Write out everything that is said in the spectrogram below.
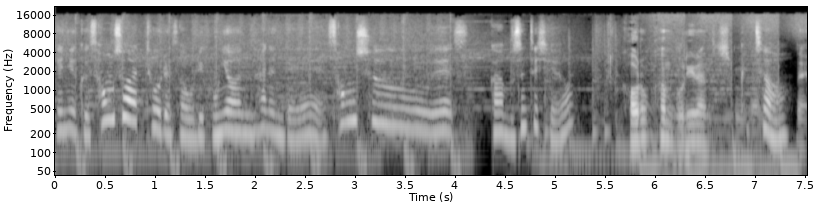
데님 그 성수 아트홀에서 우리 공연하는데 성수가 무슨 뜻이에요? 거룩한 물이란 뜻입니다. 그렇죠? 네,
